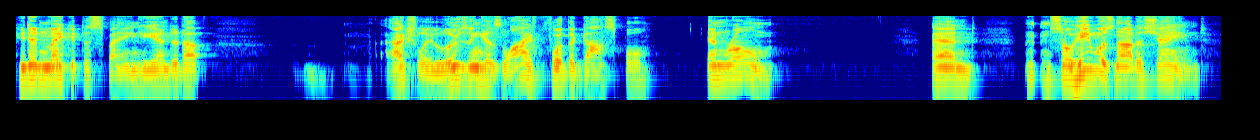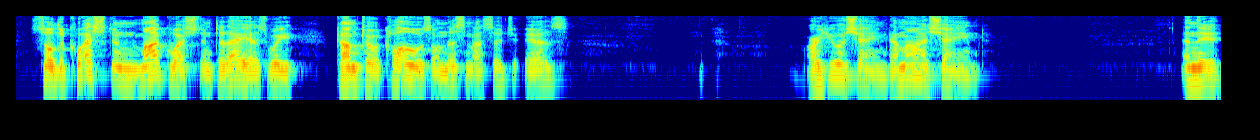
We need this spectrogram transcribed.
he didn't make it to Spain, he ended up actually losing his life for the gospel in Rome. And so he was not ashamed. So the question, my question today, as we come to a close on this message, is Are you ashamed? Am I ashamed? And the,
